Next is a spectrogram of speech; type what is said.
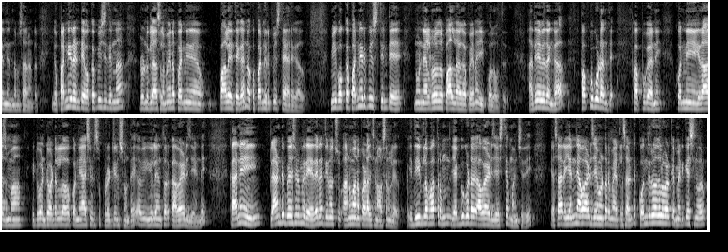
ఏం తింటాం సార్ అంటారు. ఇంకా పన్నీర్ అంటే ఒక పీస్ తిన్నా రెండు గ్లాసుల మీద పన్నీర్ పాలు అయితే కానీ ఒక పన్నీర్ పీస్ తయారు కాదు. మీకు ఒక్క పన్నీర్ పీస్ తింటే నువ్వు నెల రోజులు పాలు తాగకపోయినా ఈక్వల్ అవుతుంది. అదేవిధంగా పప్పు కూడా అంతే. పప్పు కానీ కొన్ని రాజ్మా ఇటువంటి వాటిల్లో కొన్ని యాసిడ్స్ ప్రోటీన్స్ ఉంటాయి. అవి వీలైనంత వరకు అవాయిడ్ చేయండి. కానీ ప్లాంట్ బేస్డ్ మీరు ఏదైనా తినొచ్చు అనుమాన పడాల్సిన అవసరం లేదు. దీంట్లో మాత్రం ఎగ్ కూడా అవాయిడ్ చేస్తే మంచిది. సార్ ఇవన్నీ అవాయిడ్ చేయమంటారు మేము ఎట్లా సార్ అంటే కొద్ది రోజుల వరకు మెడికేషన్ వరకు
